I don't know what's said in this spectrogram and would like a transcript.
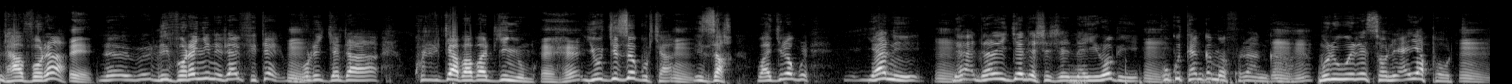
Nta vora. Ni- vora nyine rero ifite vora igenda kuri rya baba ry'inyuma. Iyo ugize gutya Mm. iza. Wagira yani na- narayigendesheje Nairobi kuko utanga amafaranga muri Wilson Airport Mm.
